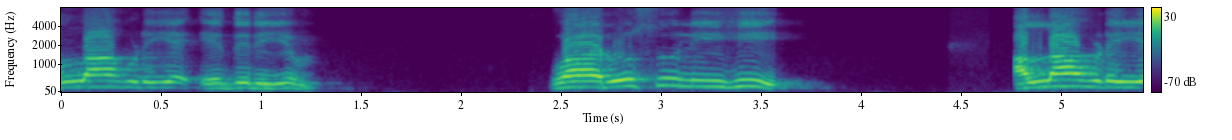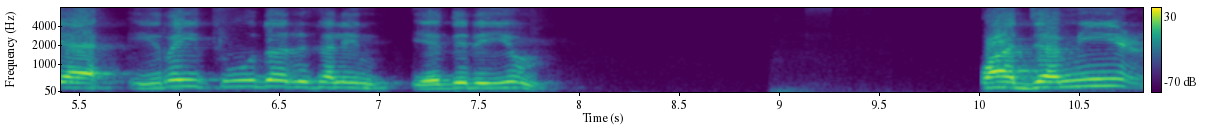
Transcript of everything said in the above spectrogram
அல்லாஹுடைய எதிரியும். ருசுலிஹி அல்லாஹுடைய இறை தூதர்களின் எதிரியும். ஜமீர்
